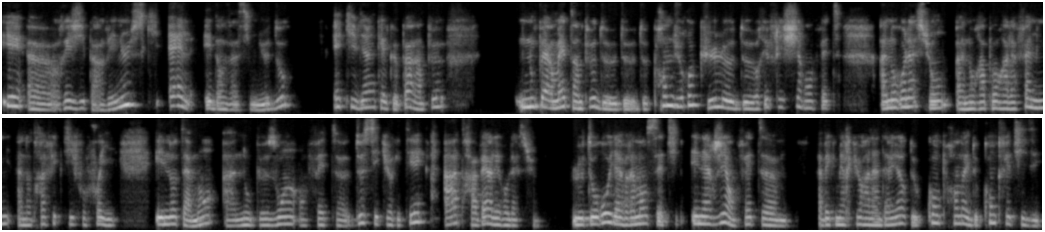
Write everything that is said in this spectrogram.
est régie par Vénus, qui elle est dans un signe d'eau et qui vient quelque part un peu nous permettre un peu de, prendre du recul, de réfléchir en fait à nos relations, à nos rapports à la famille, à notre affectif au foyer, et notamment à nos besoins en fait de sécurité à travers les relations. Le taureau, il y a vraiment cette énergie en fait euh, avec Mercure à l'intérieur de comprendre et de concrétiser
